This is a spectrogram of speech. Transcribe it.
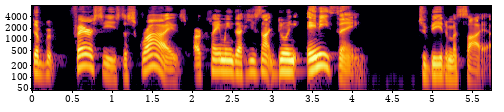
The Pharisees, the scribes, are claiming that he's not doing anything to be the Messiah.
